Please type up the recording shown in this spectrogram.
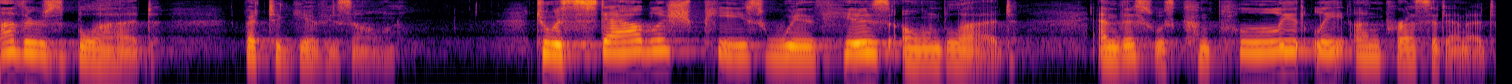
others' blood, but to give his own, to establish peace with his own blood. And this was completely unprecedented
